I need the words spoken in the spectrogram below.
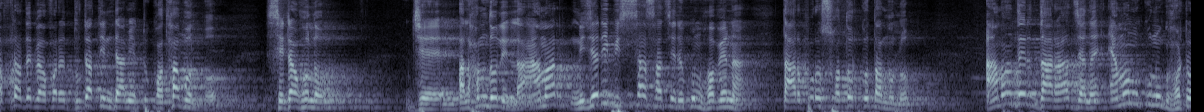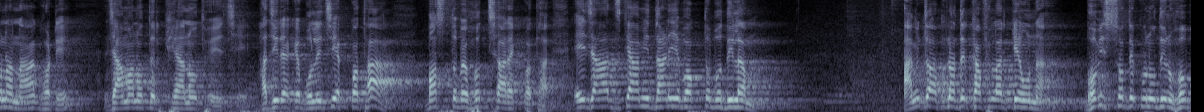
আপনাদের ব্যাপারে দুটা তিনটা আমি একটু কথা বলব। সেটা হলো যে আলহামদুলিল্লাহ আমার নিজেরই বিশ্বাস আছে এরকম হবে না, তারপরও সতর্কতামূলক। আমাদের দ্বারা যেন এমন কোনো ঘটনা না ঘটে যে আমানতের খেয়ানত হয়েছে। হাজিরাকে বলেছি এক কথা, বাস্তবে হচ্ছে আর এক কথা। এই যে আজকে আমি দাঁড়িয়ে বক্তব্য দিলাম, আমি তো আপনাদের কাফেলার কেউ না। ভবিষ্যতে কোনো দিন হব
